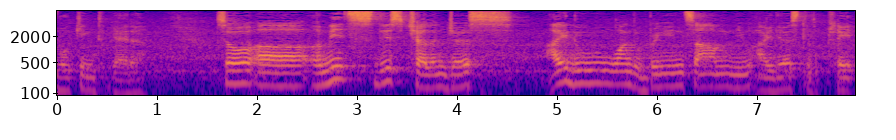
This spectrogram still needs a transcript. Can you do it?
working together. So uh, amidst these challenges, I do want to bring in some new ideas to the plate.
